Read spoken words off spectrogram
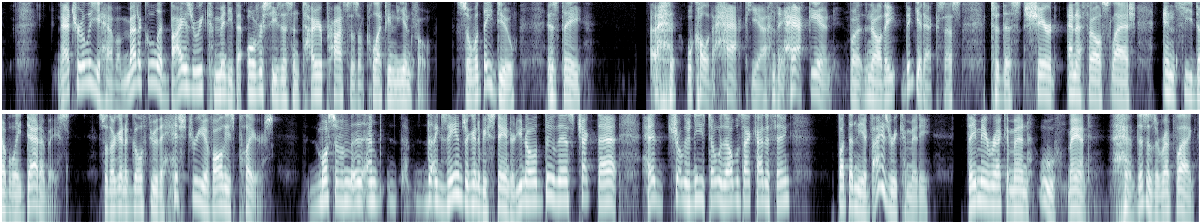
Naturally, you have a medical advisory committee that oversees this entire process of collecting the info. So, what they do is they, uh, we'll call it a hack, yeah, they hack in, but no, they, they get access to this shared NFL slash NCAA database. So, they're going to go through the history of all these players. Most of them, and the exams are going to be standard. You know, do this, check that, head, shoulders, knees, toes, elbows, that kind of thing. But then the advisory committee, they may recommend, ooh, man, this is a red flag.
